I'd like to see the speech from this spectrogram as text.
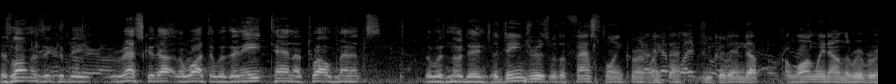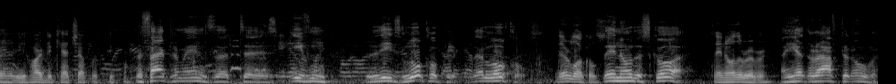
as long as it could be uh, rescued out of the water within 8, 10, or 12 minutes, there was no danger. The danger is with a fast-flowing current like that, you could end up a long way down the river and it'd be hard to catch up with people. The fact remains that uh, even these local people, they're locals, They're locals. they know the score, They know the river. and yet they're rafting over.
